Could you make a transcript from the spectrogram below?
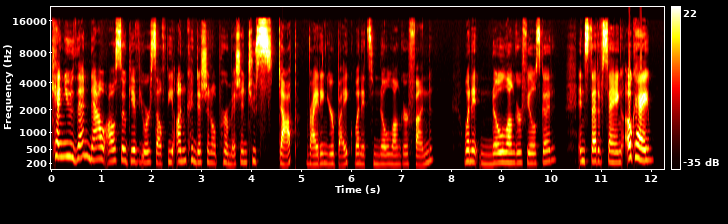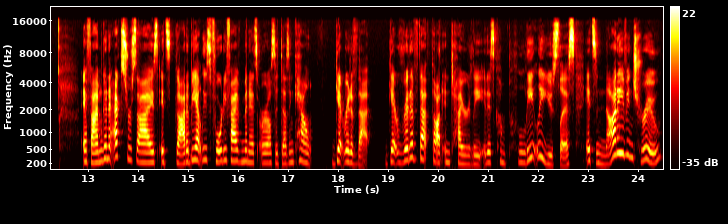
Can you then now also give yourself the unconditional permission to stop riding your bike when it's no longer fun, when it no longer feels good? Instead of saying, okay, if I'm going to exercise, it's got to be at least 45 minutes or else it doesn't count. Get rid of that. Get rid of that thought entirely. It is completely useless. It's not even true.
